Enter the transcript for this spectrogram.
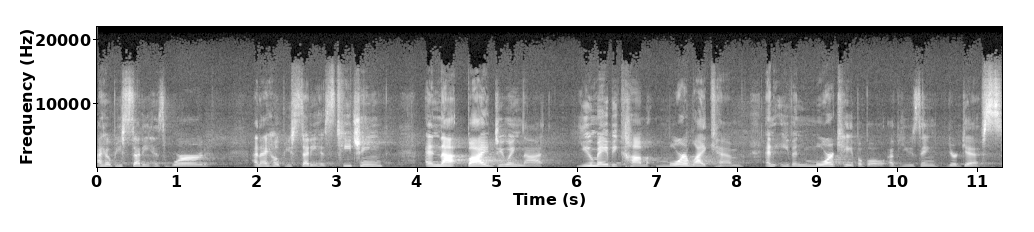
I hope you study his word. And I hope you study his teaching. And that by doing that, you may become more like him and even more capable of using your gifts.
